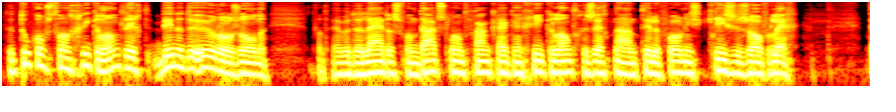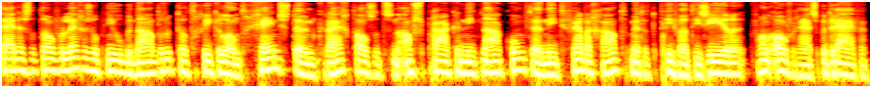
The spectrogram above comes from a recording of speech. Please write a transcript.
De toekomst van Griekenland ligt binnen de eurozone. Dat hebben de leiders van Duitsland, Frankrijk en Griekenland gezegd na een telefonisch crisisoverleg. Tijdens dat overleg is opnieuw benadrukt dat Griekenland geen steun krijgt als het zijn afspraken niet nakomt en niet verder gaat met het privatiseren van overheidsbedrijven.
